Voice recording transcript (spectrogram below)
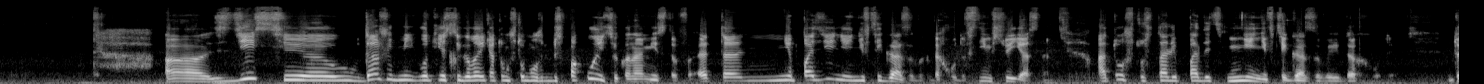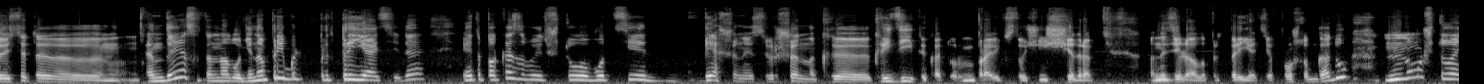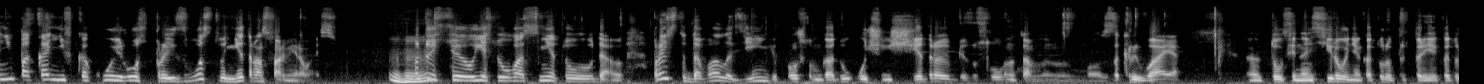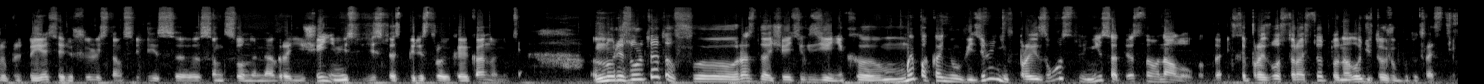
А здесь э, даже вот если говорить о том, что может беспокоить экономистов, это не падение нефтегазовых доходов, с ним все ясно, а то, что стали падать не нефтегазовые доходы. То есть это НДС, это налоги на прибыль предприятий, да, это показывает, что вот те бешеные совершенно кредиты, которыми правительство очень щедро наделяло предприятия в прошлом году, но что они пока ни в какой рост производства не трансформировались. Угу. Ну, то есть, э, если у вас нету, да, правительство давало деньги в прошлом году очень щедро, безусловно, там, закрывая Э, то финансирование, которое, предпри... которое предприятия решились там, в связи с э, санкционными ограничениями, в связи с перестройкой экономики. Но результатов э, раздачи этих денег мы пока не увидели ни в производстве, ни, соответственно, в налогах. Да? Если производство растет, то налоги тоже будут расти.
